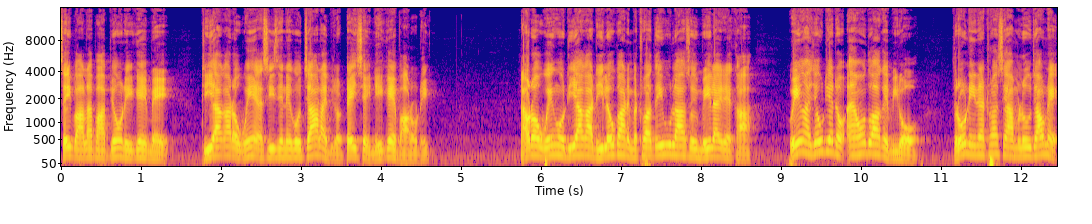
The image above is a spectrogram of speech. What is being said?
စိတ်ပါလက်ပါပြောနေခဲ့မိဒီယာကတော့ဝင်းရဲ့အစီအစဉ်တွေကိုကြားလိုက်ပြီးတော့တိတ်ဆိတ်နေခဲ့ပါတော့တယ်နောက်တော့ဝင်းကိုဒီယာကဒီလောက်ကနေမထွက်သေးဘူးလားဆိုပြီးမေးလိုက်တဲ့အခါဝင်းကရုတ်တရက်တော့အံ့ဩသွားခဲ့ပြီးတော့သူတို့အနေနဲ့ထွက်ဆရာမလို့ကြောင်းနဲ့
